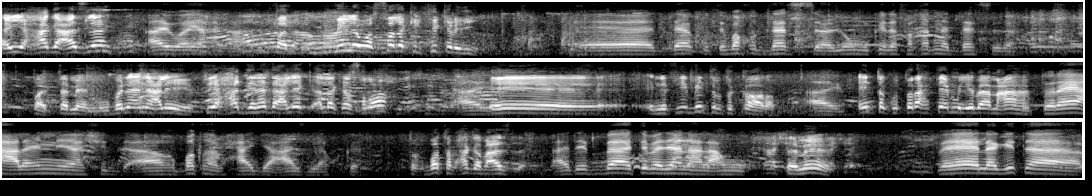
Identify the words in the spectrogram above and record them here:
أي حاجة عازلة؟ أيوه أي حاجة عازلة. طب مين اللي وصلك الفكرة دي؟ آه، ده كنت باخد درس علوم وكده فخدنا الدرس ده. طيب تمام. وبناء عليه في حد نادى عليك قال لك يا صلاح؟ أيوه. إيه إن في بنت بتتكهرب أيوه. أنت كنت رايح تعمل إيه بقى معاها؟ كنت رايح على إني أشد أخبطها بحاجة عازلة وكده. تخبطها بحاجة بعزله هتبقى تبعد يعني على العمود تمام. فلقيتها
